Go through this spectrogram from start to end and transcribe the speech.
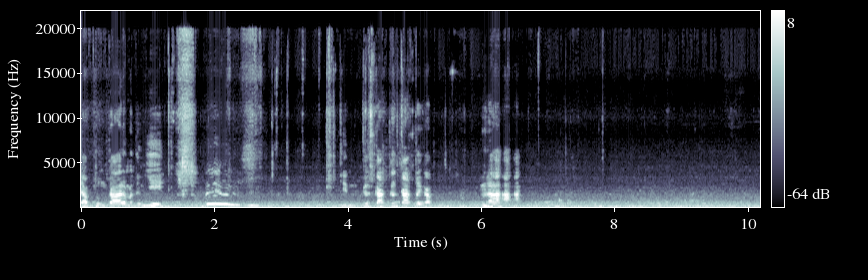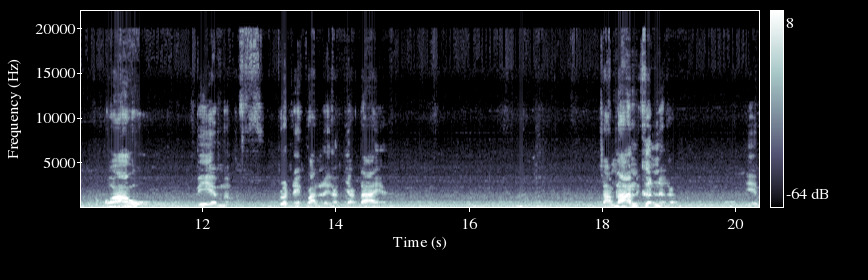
จับถุงตาแล้วมาถึงยีกินกึกกักกึกกักเลยครับ ว้าว BM รถในฝันเลยครับ อยากได้อะสามล้านขึ้นนะครับ BM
